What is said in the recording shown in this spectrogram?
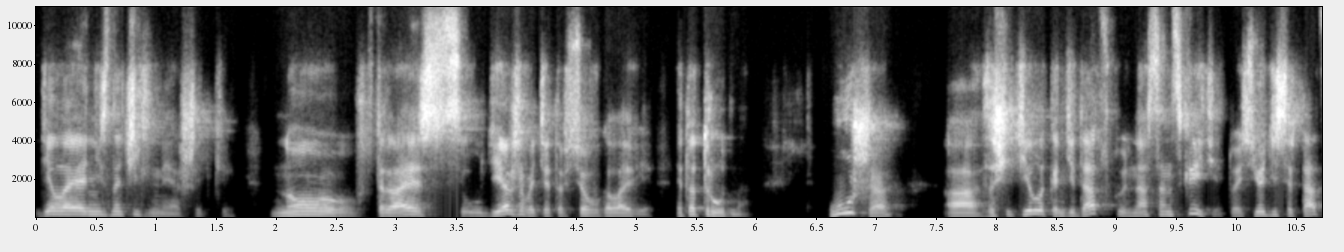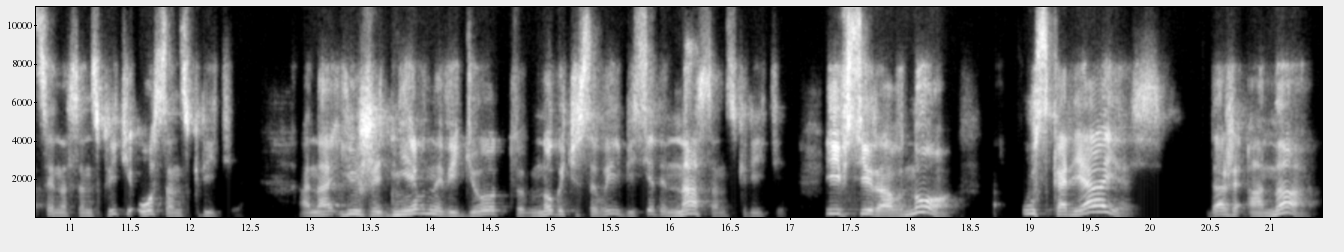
делая незначительные ошибки, но стараясь удерживать это все в голове. Это трудно. Уша защитила кандидатскую на санскрите, то есть ее диссертация на санскрите о санскрите. Она ежедневно ведет многочасовые беседы на санскрите. И все равно, ускоряясь, даже она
